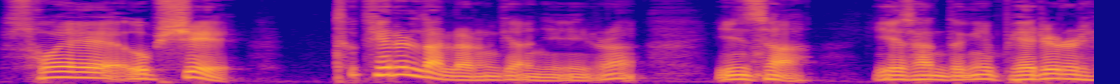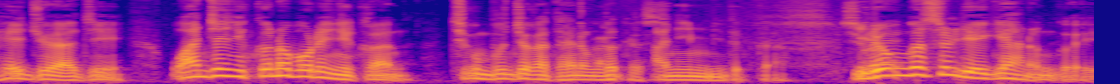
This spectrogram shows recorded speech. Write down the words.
소외 없이 특혜를 달라는 게 아니라 인사 예산 등의 배려를 해줘야지 완전히 끊어버리니까 지금 문제가 되는 것 알겠습니다. 아닙니까? 시간이- 이런 것을 얘기하는 거예요.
